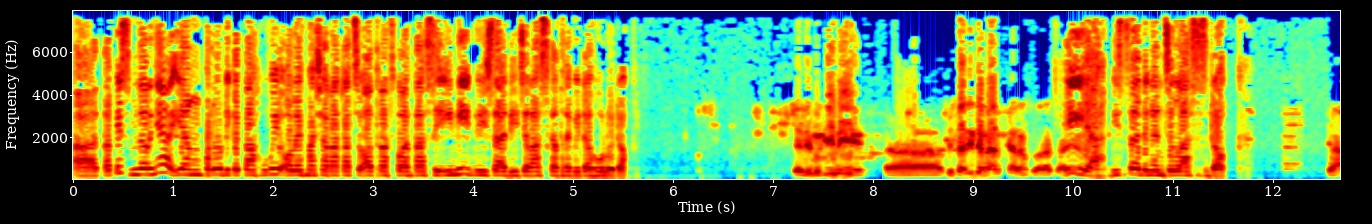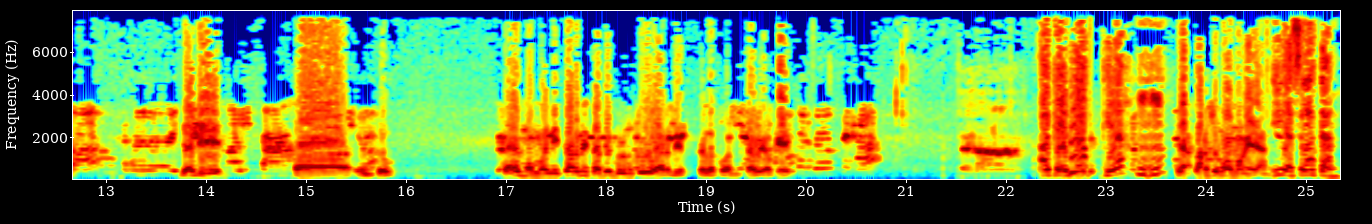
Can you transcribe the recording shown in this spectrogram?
Uh, tapi sebenarnya yang perlu diketahui oleh masyarakat soal transplantasi ini bisa dijelaskan terlebih dahulu, dok. Jadi begini, uh, bisa didengar sekarang suara saya? Iya, bisa dengan jelas, dok. Ya. Jadi uh, untuk saya mau monitor nih tapi belum keluar di telepon. Tapi oke. Okay. Oke, okay, dok, ya. Ya, langsung ngomong ya. Iya, silakan.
